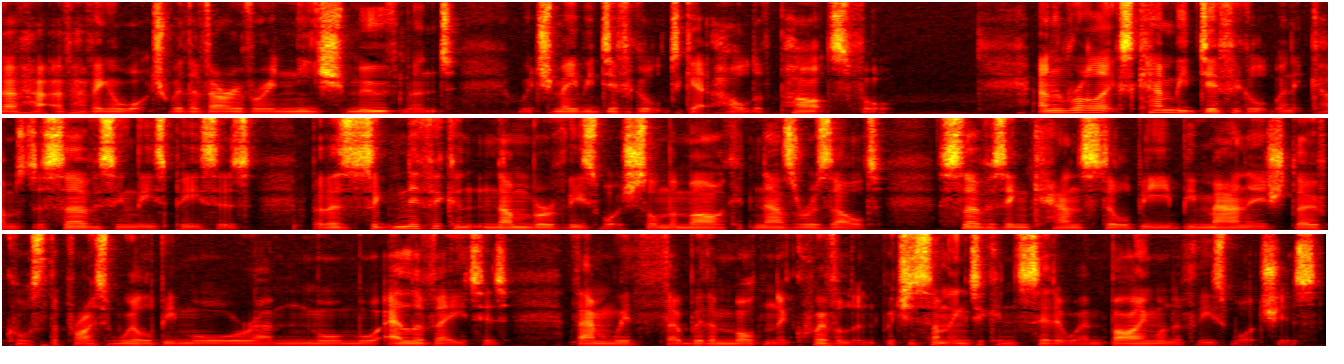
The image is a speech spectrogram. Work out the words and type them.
of, of, having a watch with a very very niche movement, which may be difficult to get hold of parts for. And Rolex can be difficult when it comes to servicing these pieces, but there's a significant number of these watches on the market, and as a result, servicing can still be, be managed, though of course the price will be more um, more more elevated than with uh, with a modern equivalent, which is something to consider when buying one of these watches.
